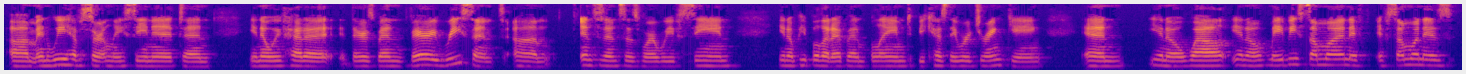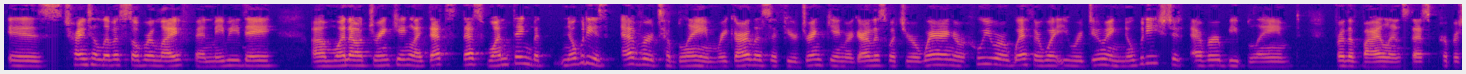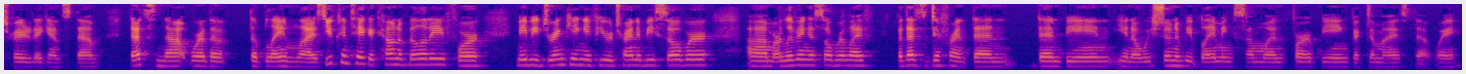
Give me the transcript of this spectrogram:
um, and we have certainly seen it, and you know, we've had a there's been very recent um, incidences where we've seen, you know, people that have been blamed because they were drinking. And you know well you know maybe someone if if someone is is trying to live a sober life and maybe they um, went out drinking like that's that's one thing but nobody is ever to blame regardless if you're drinking regardless what you're wearing or who you were with or what you were doing. Nobody should ever be blamed for the violence that's perpetrated against them. That's not where the the blame lies. You can take accountability for maybe drinking if you were trying to be sober um, or living a sober life, but that's different than than being. You know, we shouldn't be blaming someone for being victimized that way.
